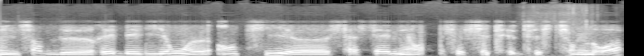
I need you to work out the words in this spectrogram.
une sorte de rébellion anti-SACEM et anti-société de gestion de droit,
